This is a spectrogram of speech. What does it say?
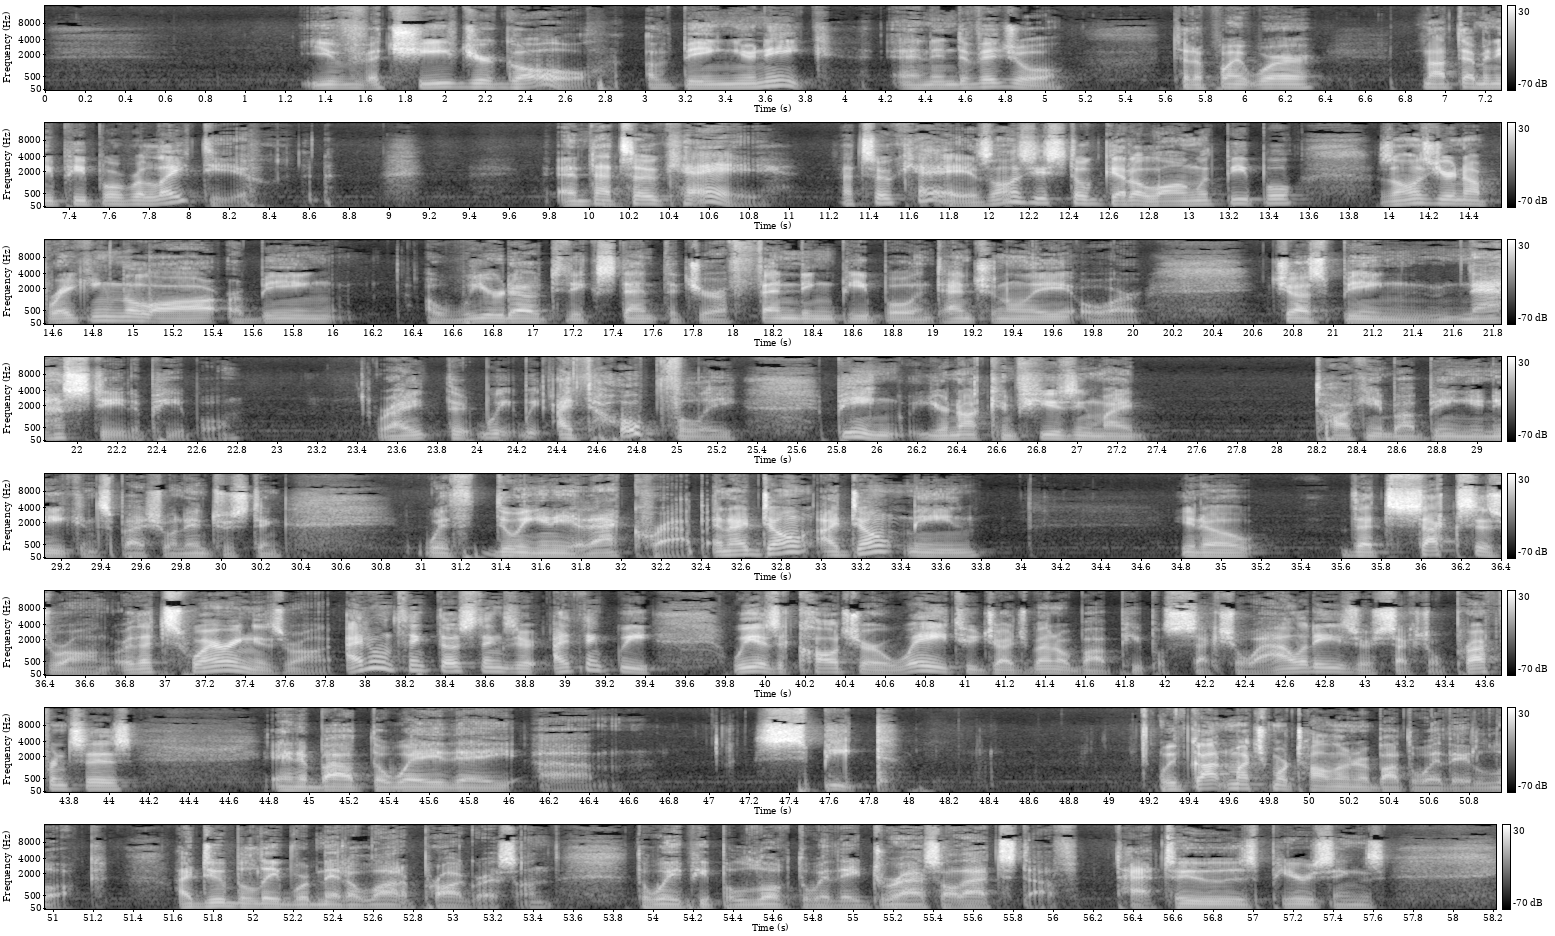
you've achieved your goal of being unique and individual to the point where not that many people relate to you. and that's okay. That's okay. As long as you still get along with people, as long as you're not breaking the law or being a weirdo to the extent that you're offending people intentionally or just being nasty to people, right? We, we, I hopefully being, you're not confusing my talking about being unique and special and interesting with doing any of that crap. And I don't, I don't mean, you know, that sex is wrong or that swearing is wrong. I don't think those things are, I think we, we as a culture are way too judgmental about people's sexualities or sexual preferences and about the way they um, speak. We've gotten much more tolerant about the way they look. I do believe we've made a lot of progress on the way people look, the way they dress, all that stuff. Tattoos, piercings,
